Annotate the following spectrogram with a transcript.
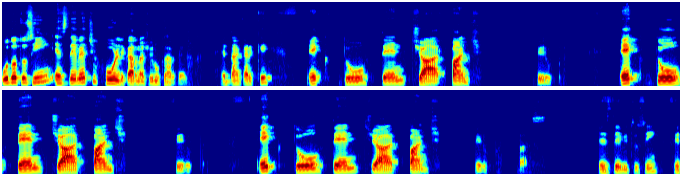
ਉਦੋਂ ਤੁਸੀਂ ਇਸ ਦੇ ਵਿੱਚ ਹੋਲਡ ਕਰਨਾ ਸ਼ੁਰੂ ਕਰ ਦੇਣਾ। ਇਦਾਂ ਕਰਕੇ 1 2 3 4 5 ਫਿਰ ਉੱਪਰ। 1 2 3 4 5 ਫਿਰ ਉੱਪਰ। 1 2 3 4 5 ਫਿਰ ਉੱਪਰ। ਬਸ। ਇਸ ਦੇ ਵੀ ਤੁਸੀਂ ਫਿਰ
